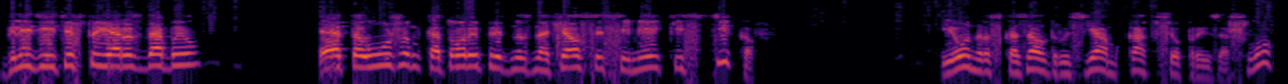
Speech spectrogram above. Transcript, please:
«Глядите, что я раздобыл! Это ужин, который предназначался семейке Стиков!» И он рассказал друзьям, как все произошло,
